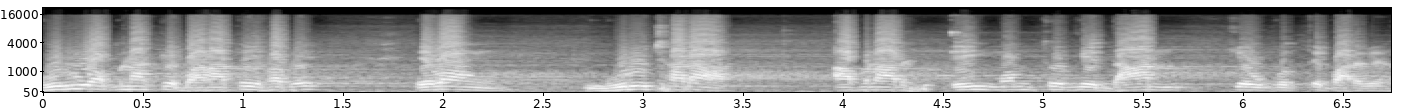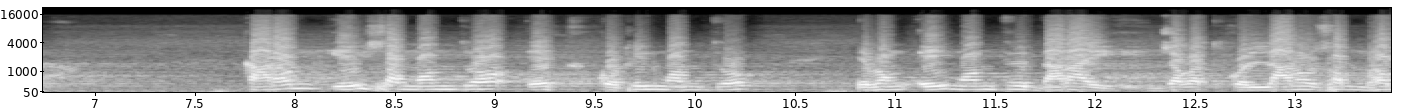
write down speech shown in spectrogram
গুরু আপনাকে বানাতেই হবে এবং গুরু ছাড়া আপনার এই মন্ত্রকে দান কেউ করতে পারবে না। কারণ এই সব মন্ত্র এক কঠিন মন্ত্র এবং এই মন্ত্রের দ্বারাই জগৎ কল্যাণও সম্ভব,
